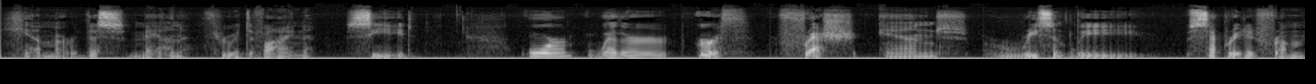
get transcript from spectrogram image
him or this man through a divine seed, or whether earth, fresh and recently separated from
